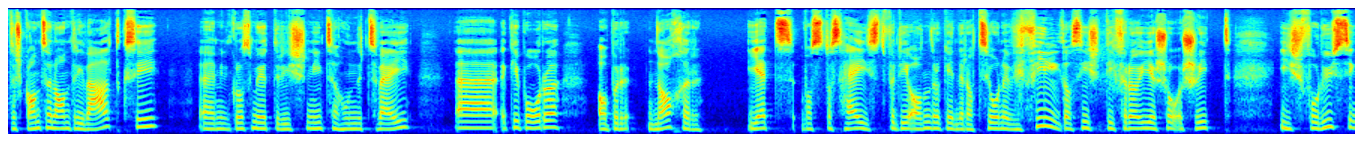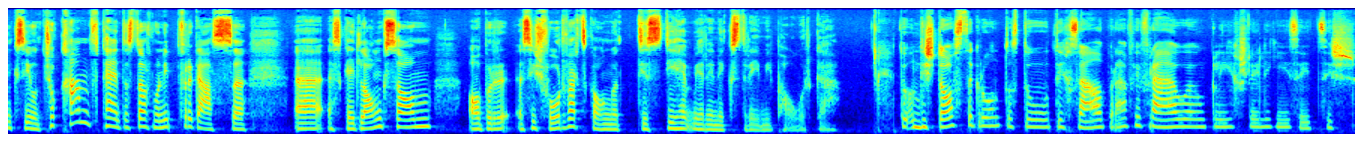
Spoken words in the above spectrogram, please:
das war ganz eine andere Welt gewesen. Äh, meine Großmutter ist 1902 äh, geboren, aber nachher jetzt, was das heißt für die anderen Generationen, wie viel das ist, die Freude schon ein Schritt ist vor uns und schon gekämpft haben, das darf man nicht vergessen. Äh, es geht langsam, aber es ist vorwärts gegangen. Das, die hat mir eine extreme Power gegeben. Du, und ist das der Grund, dass du dich selber auch für Frauen und Gleichstellung einsetzt?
